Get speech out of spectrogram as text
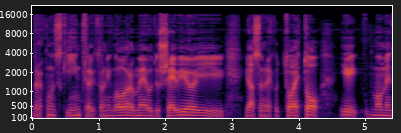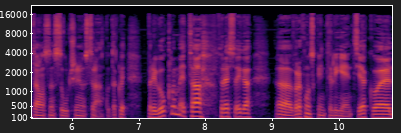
vrhunski intelektualni govor me oduševio i ja sam rekao to je to i momentalno sam se učinio u stranku. Dakle, privukla me ta, pre svega, e, vrhunska inteligencija koja je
